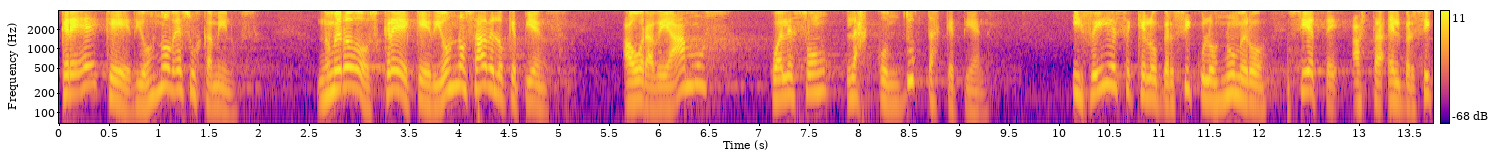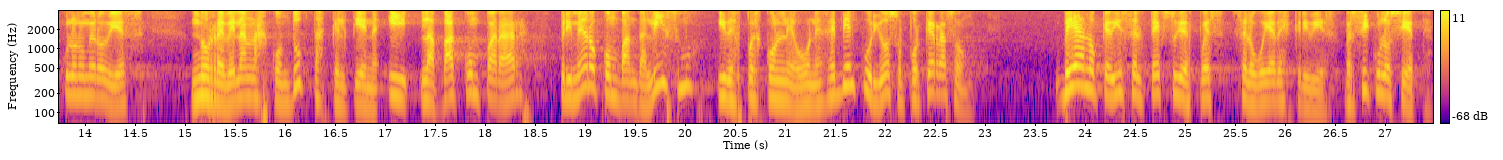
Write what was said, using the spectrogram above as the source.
cree que Dios no ve sus caminos. Número dos, cree que Dios no sabe lo que piensa. Ahora veamos cuáles son las conductas que tiene. Y fíjese que los versículos número 7 hasta el versículo número 10 nos revelan las conductas que él tiene y las va a comparar primero con vandalismo y después con leones. Es bien curioso, ¿por qué razón? Vea lo que dice el texto y después se lo voy a describir. Versículo 7.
